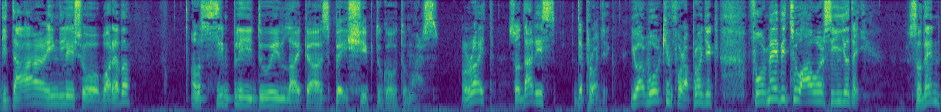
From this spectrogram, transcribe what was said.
guitar, English or whatever, or simply doing like a spaceship to go to Mars. All right, so that is the project. You are working for a project for maybe two hours in your day. So then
